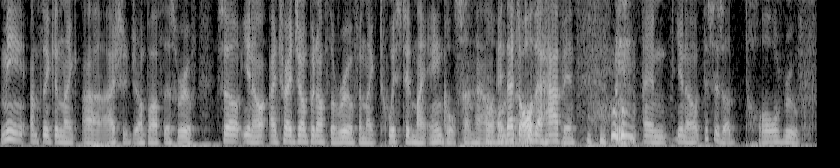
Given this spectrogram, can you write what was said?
me, I'm thinking like uh, I should jump off this roof. So you know I tried jumping off the roof and like twisted my ankle somehow, Oh, and that's no. all that happened. and you know this is a tall roof.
